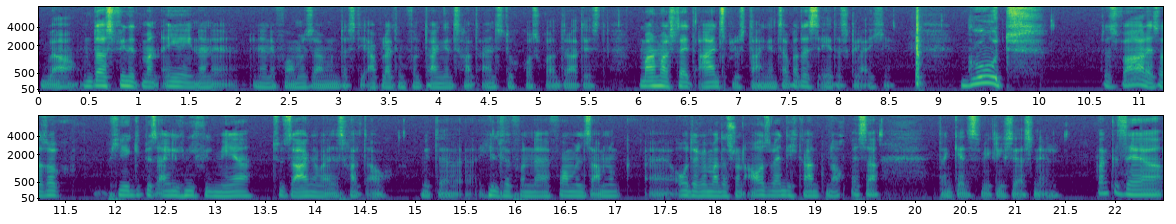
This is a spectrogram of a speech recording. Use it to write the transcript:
Ja, und das findet man eh in einer in eine Formelsammlung, dass die Ableitung von Tangens halt 1 durch Cos Quadrat ist. Manchmal steht 1 plus Tangens, aber das ist eh das gleiche. Gut, das war es. Also hier gibt es eigentlich nicht viel mehr zu sagen, weil es halt auch mit der Hilfe von der Formelsammlung äh, oder wenn man das schon auswendig kann, noch besser, dann geht es wirklich sehr schnell. Danke sehr.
